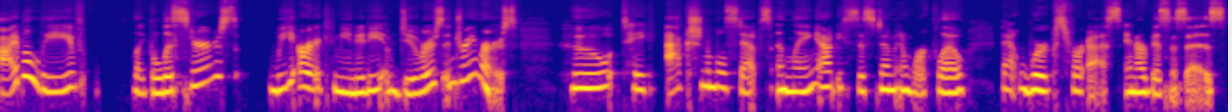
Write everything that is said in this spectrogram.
I believe, like listeners, we are a community of doers and dreamers who take actionable steps in laying out a system and workflow that works for us in our businesses.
